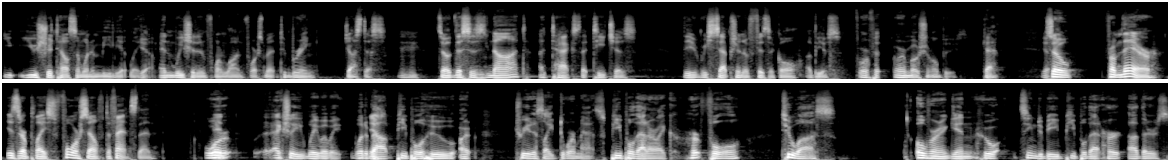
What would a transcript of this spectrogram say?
you, you should tell someone immediately. Yeah. And we should inform law enforcement to bring justice. Mm-hmm. So this is not a text that teaches the reception of physical abuse. or or emotional abuse. Okay. Yeah. So from there, is there a place for self defense then? Or actually, wait, wait, wait. What about people who are treat us like doormats? People that are like hurtful to us over and again, who seem to be people that hurt others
